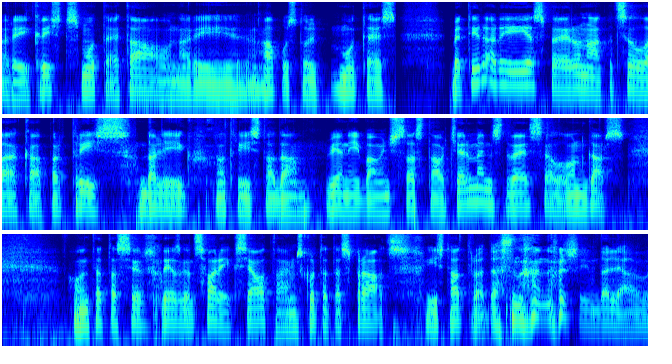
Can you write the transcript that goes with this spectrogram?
arī Kristus mutē tā un arī apustuļu mutēs. Bet ir arī iespēja runāt par cilvēku kā par trīs daļīgu, no trīs tādām vienībām viņš sastāv ķermenis, dvēsele un gars. Un tad tas ir diezgan svarīgs jautājums, kur tad tas prāts īsti atrodas no, no šīm daļām.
